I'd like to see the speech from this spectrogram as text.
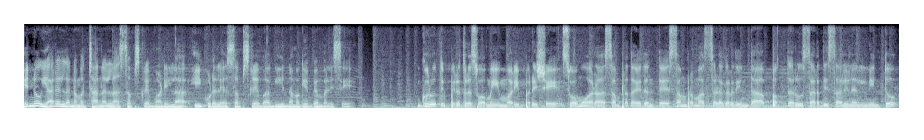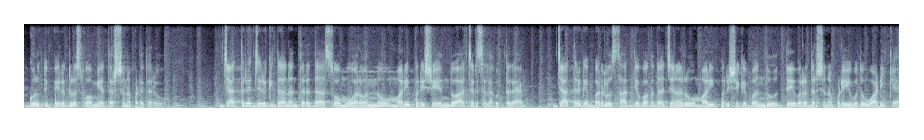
ಇನ್ನು ಯಾರೆಲ್ಲ ನಮ್ಮ ಚಾನೆಲ್ನ ಸಬ್ಸ್ಕ್ರೈಬ್ ಮಾಡಿಲ್ಲ, ಈ ಕೂಡಲೇ ಸಬ್ಸ್ಕ್ರೈಬ್ ಆಗಿ ನಮಗೆ ಬೆಂಬಲಿಸಿ. ಗುರು ತಿಪ್ಪಿರುದ್ರ ಸ್ವಾಮಿ ಮರಿಪರಿಷೆ ಸೋಮವಾರ ಸಂಪ್ರದಾಯದಂತೆ ಸಂಭ್ರಮ ಸಡಗರದಿಂದ ಭಕ್ತರು ಸರದಿ ಸಾಲಿನಲ್ಲಿ ನಿಂತು ಗುರು ಸ್ವಾಮಿಯ ದರ್ಶನ ಪಡೆದರು. ಜಾತ್ರೆ ಜರುಗಿದ ನಂತರದ ಸೋಮವಾರವನ್ನು ಮರಿಪರಿಷೆ ಎಂದು ಆಚರಿಸಲಾಗುತ್ತದೆ. ಜಾತ್ರೆಗೆ ಬರಲು ಸಾಧ್ಯವಾಗದ ಜನರು ಮರಿಪರಿಷೆಗೆ ಬಂದು ದೇವರ ದರ್ಶನ ಪಡೆಯುವುದು ವಾಡಿಕೆ.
